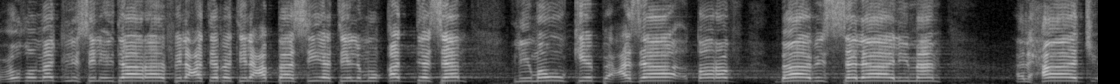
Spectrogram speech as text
عضو مجلس الإدارة في العتبة العباسية المقدسة لموكب عزاء طرف باب السلالمة الحاج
